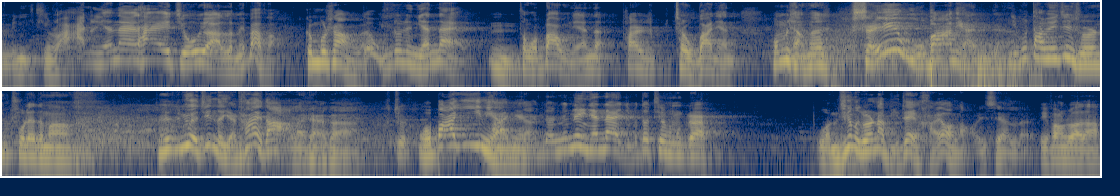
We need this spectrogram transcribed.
你们一听说啊这年代太久远了没办法。跟不上了。在我们都这年代，嗯像我八五年的，他是他是五八年的，我们两个，谁五八年的？你不是大跃进时候出来的吗？这跃进的也太大了，这个就我八一年的，那那年代你们都听什么歌？我们听的歌那比这个还要老一些了，比方说呢，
